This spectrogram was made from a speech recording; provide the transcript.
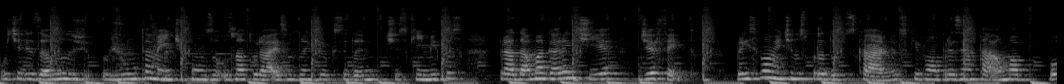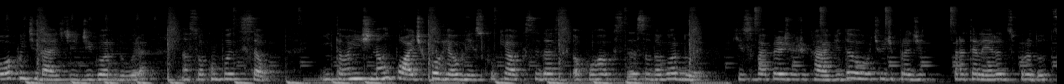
utilizamos juntamente com os naturais, os antioxidantes químicos, para dar uma garantia de efeito principalmente nos produtos carnes, que vão apresentar uma boa quantidade de gordura na sua composição. Então a gente não pode correr o risco que a oxida ocorra a oxidação da gordura, que isso vai prejudicar a vida útil de prateleira dos produtos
